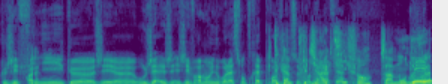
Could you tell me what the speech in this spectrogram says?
que j'ai fini, ouais. que j'ai euh, où j'ai vraiment une relation très proche. C'était quand même plus directif, hein. C'est un monde oui. ouvert,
